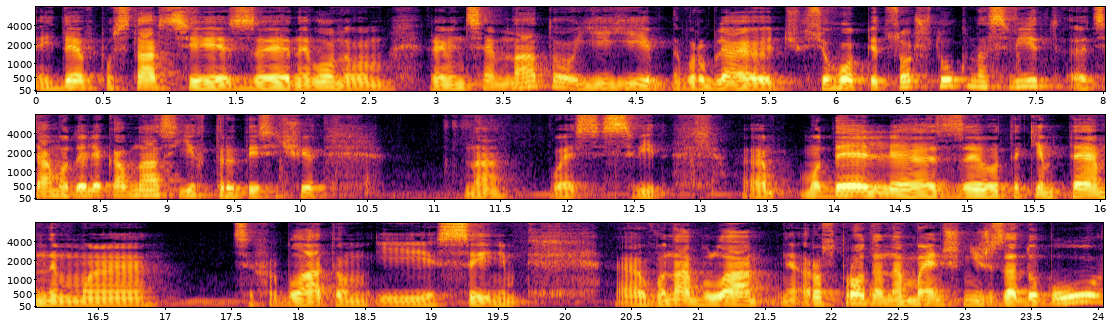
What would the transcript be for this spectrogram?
йде в поставці з нейлоновим ремінцем НАТО. Її виробляють всього 500 штук на світ. Ця модель, яка в нас, їх 3000 на весь світ. Е, Модель е, з таким темним е, циферблатом і синім. Е, Вона була розпродана менш ніж за добу.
